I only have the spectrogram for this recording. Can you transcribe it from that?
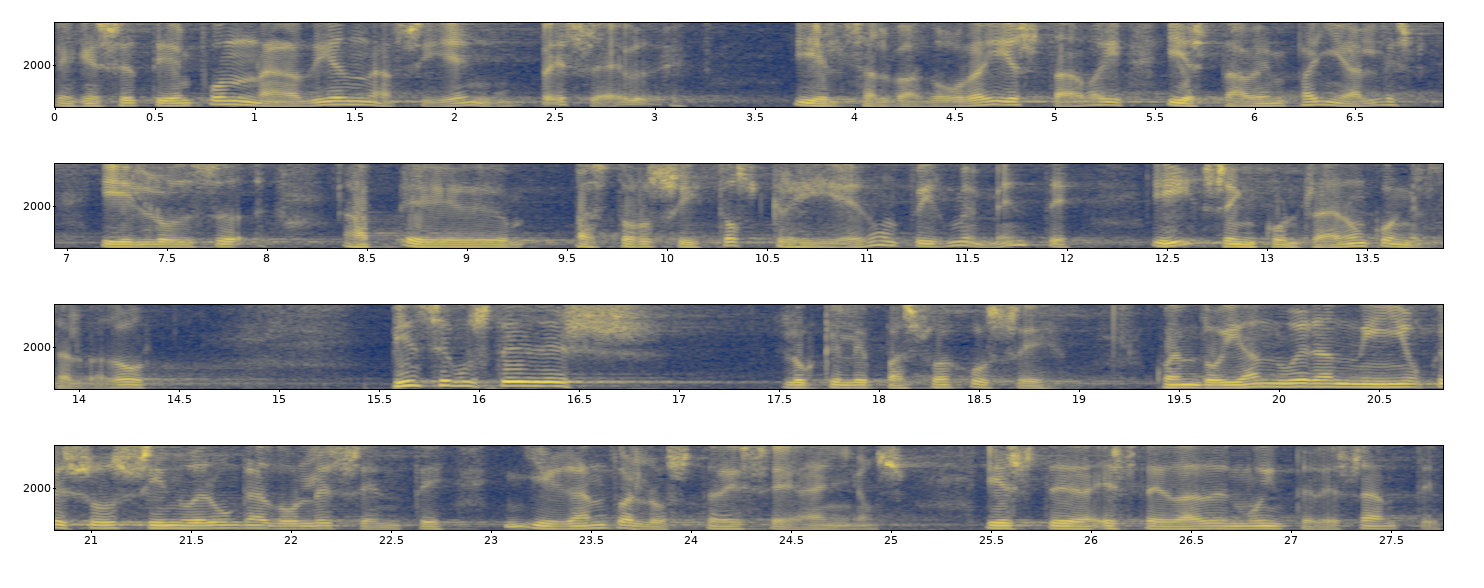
En ese tiempo nadie nacía en un pesebre. Y El Salvador ahí estaba y, estaba en pañales. Y los eh, eh, pastorcitos creyeron firmemente y se encontraron con El Salvador. Piensen ustedes lo que le pasó a José cuando ya no era niño Jesús, sino era un adolescente, llegando a los 13 años. Este, esta edad es muy interesante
